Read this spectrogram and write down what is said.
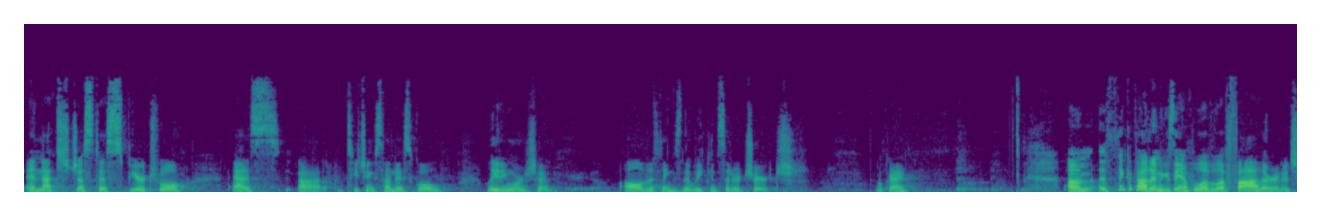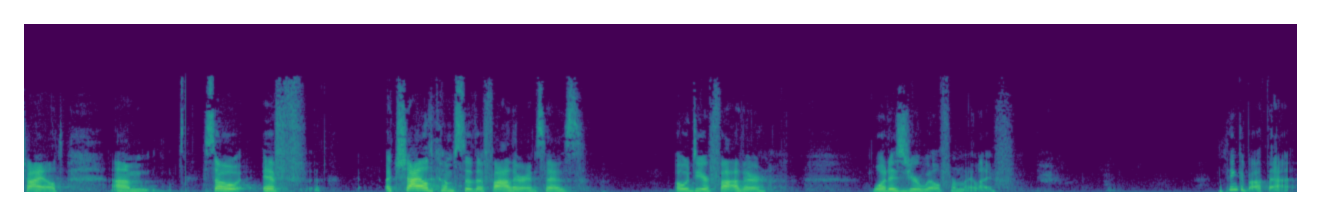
and that's just as spiritual as uh, teaching Sunday school, leading worship, all of the things that we consider church. Okay? Um, think about an example of a father and a child. Um, so if a child comes to the father and says, Oh, dear father, what is your will for my life? Think about that.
